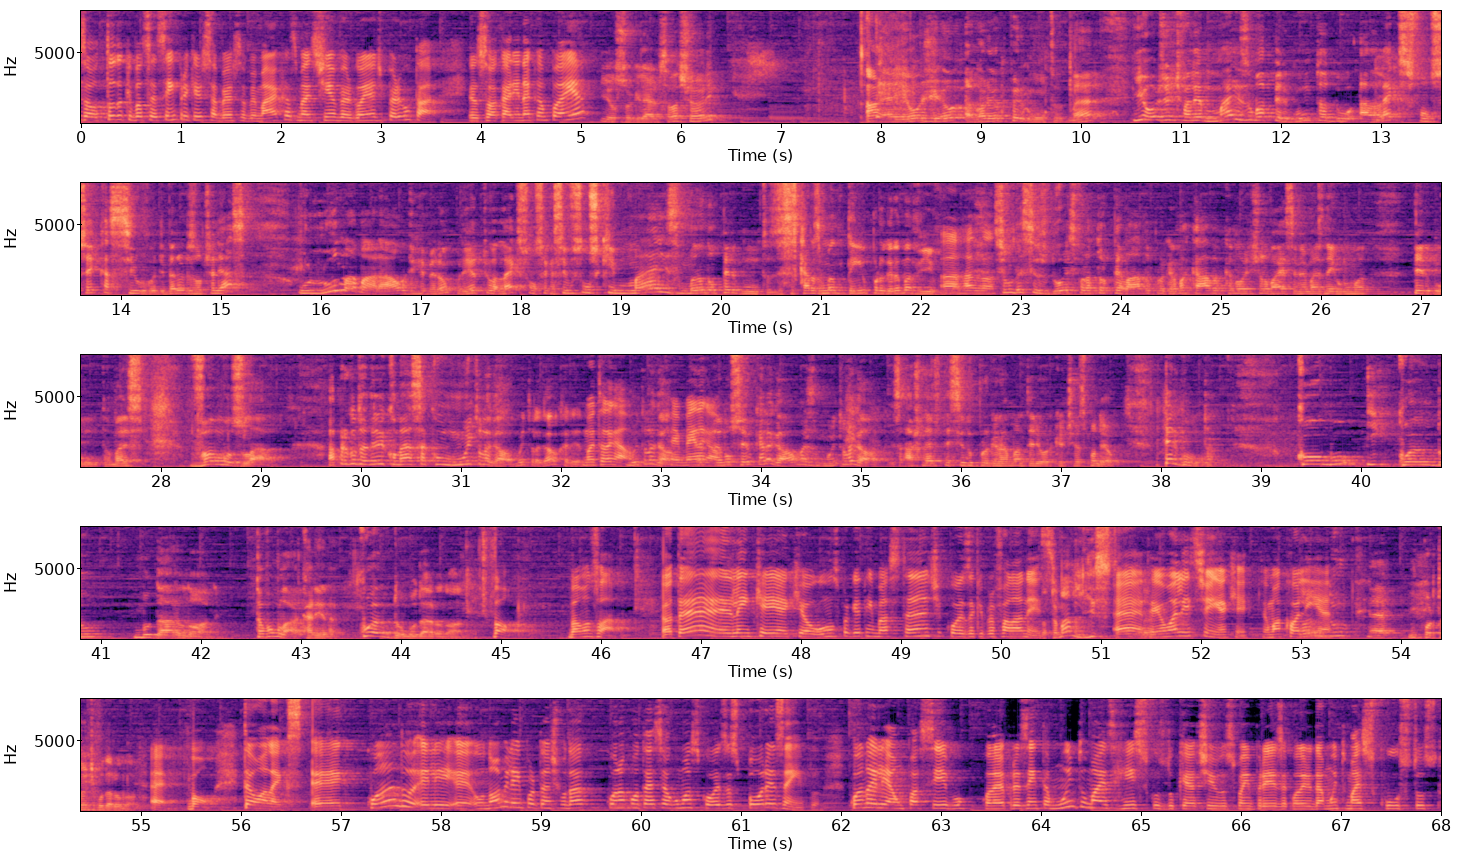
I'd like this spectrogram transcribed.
Bem-vindos ao Tudo que você sempre quis saber sobre marcas, mas tinha vergonha de perguntar. Eu sou a Karina Campanha. E eu sou o Guilherme Sebastiani. Ah, é, e hoje eu, agora eu que pergunto, né? E hoje a gente vai ler mais uma pergunta do Alex Fonseca Silva, de Belo Horizonte. Aliás, o Lula Amaral, de Ribeirão Preto, e o Alex Fonseca Silva são os que mais mandam perguntas. Esses caras mantêm o programa vivo. Né? Se um desses dois for atropelado, o programa acaba, porque a gente não vai receber mais nenhuma pergunta. Mas vamos lá. A pergunta dele começa com muito legal. Muito legal, Karina? Muito legal. Muito legal. Achei bem legal. Eu não sei o que é legal, mas muito legal. Acho que deve ter sido o programa anterior que a gente respondeu. Pergunta: Como e quando mudar o nome? Então vamos lá, Karina. Quando mudar o nome? Bom, vamos lá. Eu até elenquei aqui alguns porque tem bastante coisa aqui para falar nesse. Tem uma lista. É, né? tem uma listinha aqui, tem uma colinha. Quando é importante mudar o nome? É, bom. Então, Alex, é, quando ele, é, o nome é importante mudar quando acontecem algumas coisas, por exemplo, quando ele é um passivo, quando ele apresenta muito mais riscos do que ativos para a empresa, quando ele dá muito mais custos,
